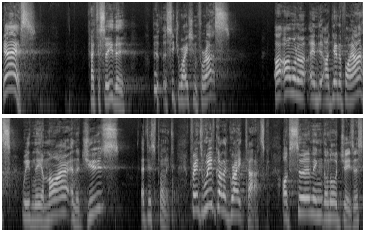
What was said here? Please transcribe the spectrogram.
Yes. Can't you see the, the, the situation for us? I, I want to identify us with Nehemiah and the Jews at this point. Friends, we've got a great task of serving the Lord Jesus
